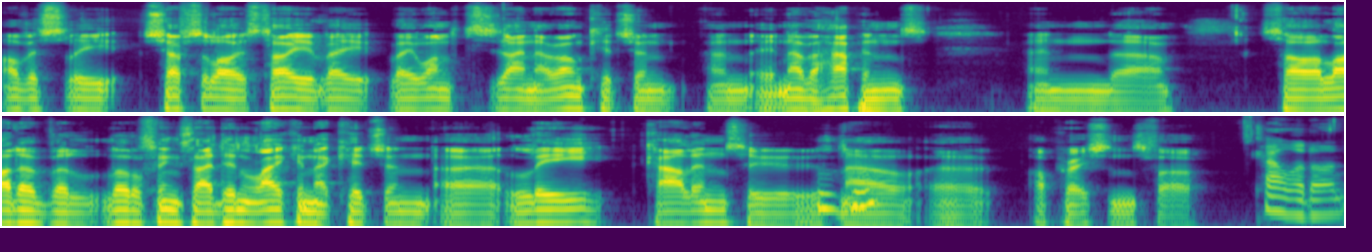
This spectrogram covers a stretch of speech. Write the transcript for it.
obviously, chefs will always tell you they, they want to design their own kitchen, and it never happens. And uh, so a lot of the little things I didn't like in that kitchen, uh, Leigh Carlins, who's Mhm. now uh, operations for, Caledon.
